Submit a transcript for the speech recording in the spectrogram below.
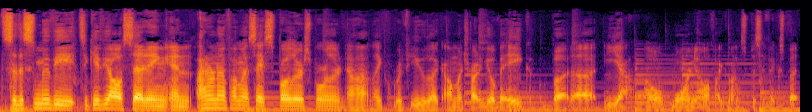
so this movie to give y'all a setting, and I don't know if I'm gonna say spoiler, spoiler, not like review. Like I'm gonna try to go vague, but uh, yeah, I'll warn y'all if I go into specifics. But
